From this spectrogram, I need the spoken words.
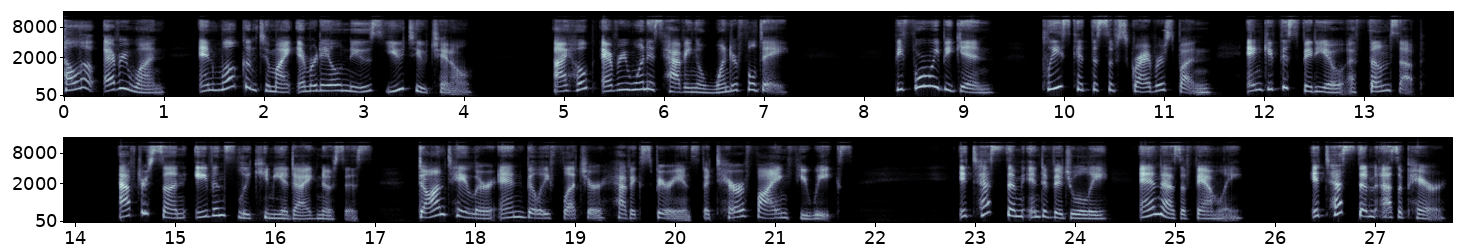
Hello, everyone, and welcome to my Emmerdale News YouTube channel. I hope everyone is having a wonderful day. Before we begin, please hit the subscribers button and give this video a thumbs up. After son Evan's leukemia diagnosis, Dawn Taylor and Billy Fletcher have experienced a terrifying few weeks. It tests them individually and as a family. It tests them as a pair.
